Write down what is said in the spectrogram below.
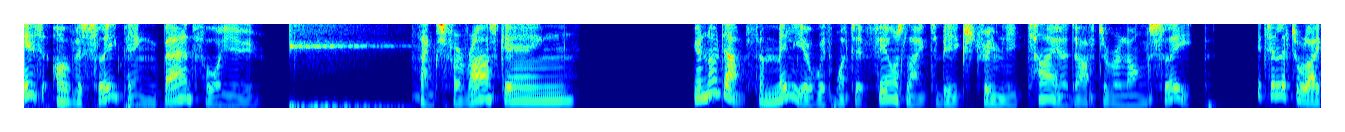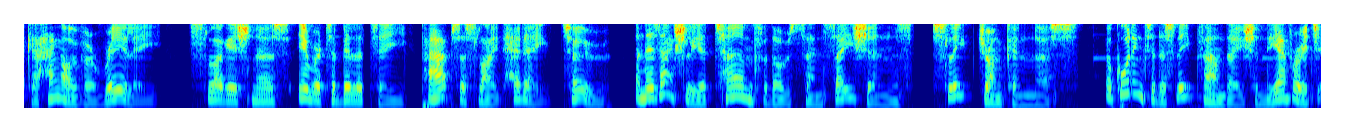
Is oversleeping bad for you? Thanks for asking. You're no doubt familiar with what it feels like to be extremely tired after a long sleep. It's a little like a hangover, really. Sluggishness, irritability, perhaps a slight headache too. And there's actually a term for those sensations sleep drunkenness. According to the Sleep Foundation, the average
